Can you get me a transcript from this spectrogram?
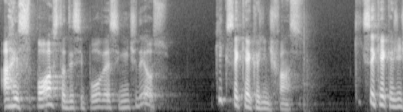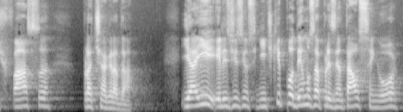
a resposta desse povo é a seguinte: Deus, o que, você quer que a gente faça? O que, você quer que a gente faça para te agradar? E aí eles dizem o seguinte: que podemos apresentar ao Senhor?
